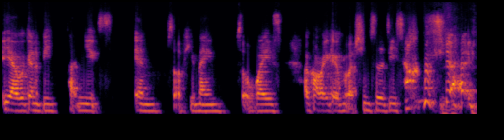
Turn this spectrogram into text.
yeah, we're going to be putting newts in sort of humane sort of ways. I can't really go much into the details yet.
